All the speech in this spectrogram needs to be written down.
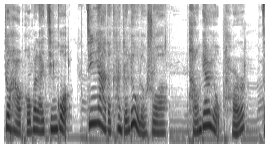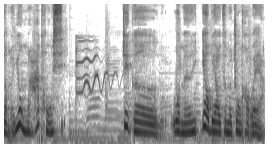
正好婆婆来经过，惊讶的看着六六说：“旁边有盆儿，怎么用马桶洗？”这个我们要不要这么重口味啊？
